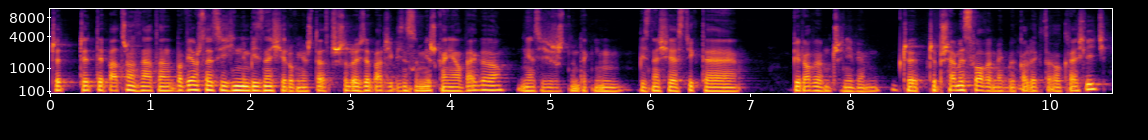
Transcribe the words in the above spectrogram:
Czy, czy ty patrząc na to, bo wiem, że to jesteś w innym biznesie również, teraz przyszedłeś do bardziej biznesu mieszkaniowego, nie jesteś już w tym takim biznesie stricte biurowym, czy nie wiem, czy, czy przemysłowym, jakbykolwiek to określić.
